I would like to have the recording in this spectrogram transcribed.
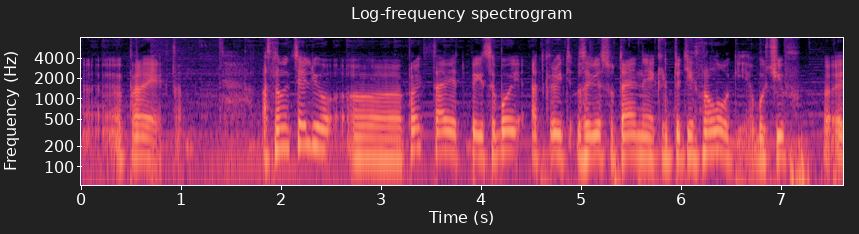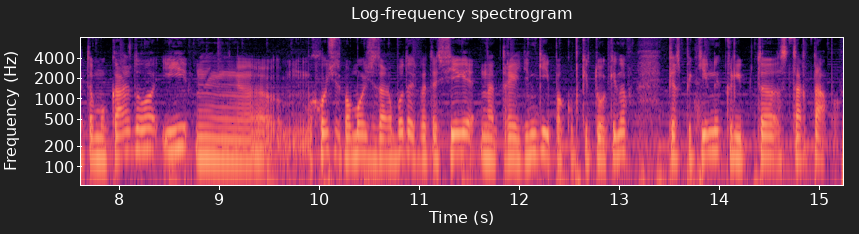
э, проекта. Основной целью э, проект ставит перед собой открыть завесу тайны криптотехнологий, обучив этому каждого и э, хочет помочь заработать в этой сфере на трейдинге и покупке токенов перспективных крипто-стартапов,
